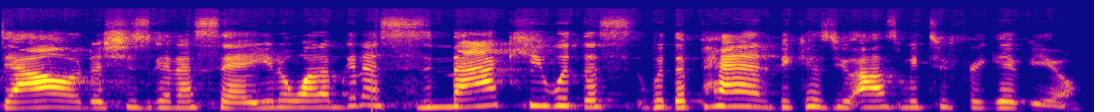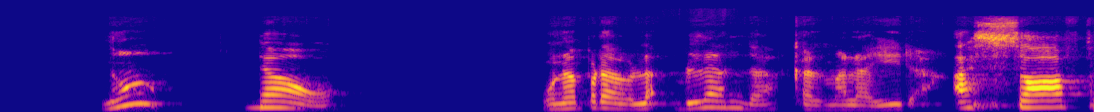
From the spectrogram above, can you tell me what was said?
doubt that she's gonna say, you know what, I'm gonna smack you with this with the pen because you asked me to forgive you. No. No, Una palabra blanda calma la ira. a soft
